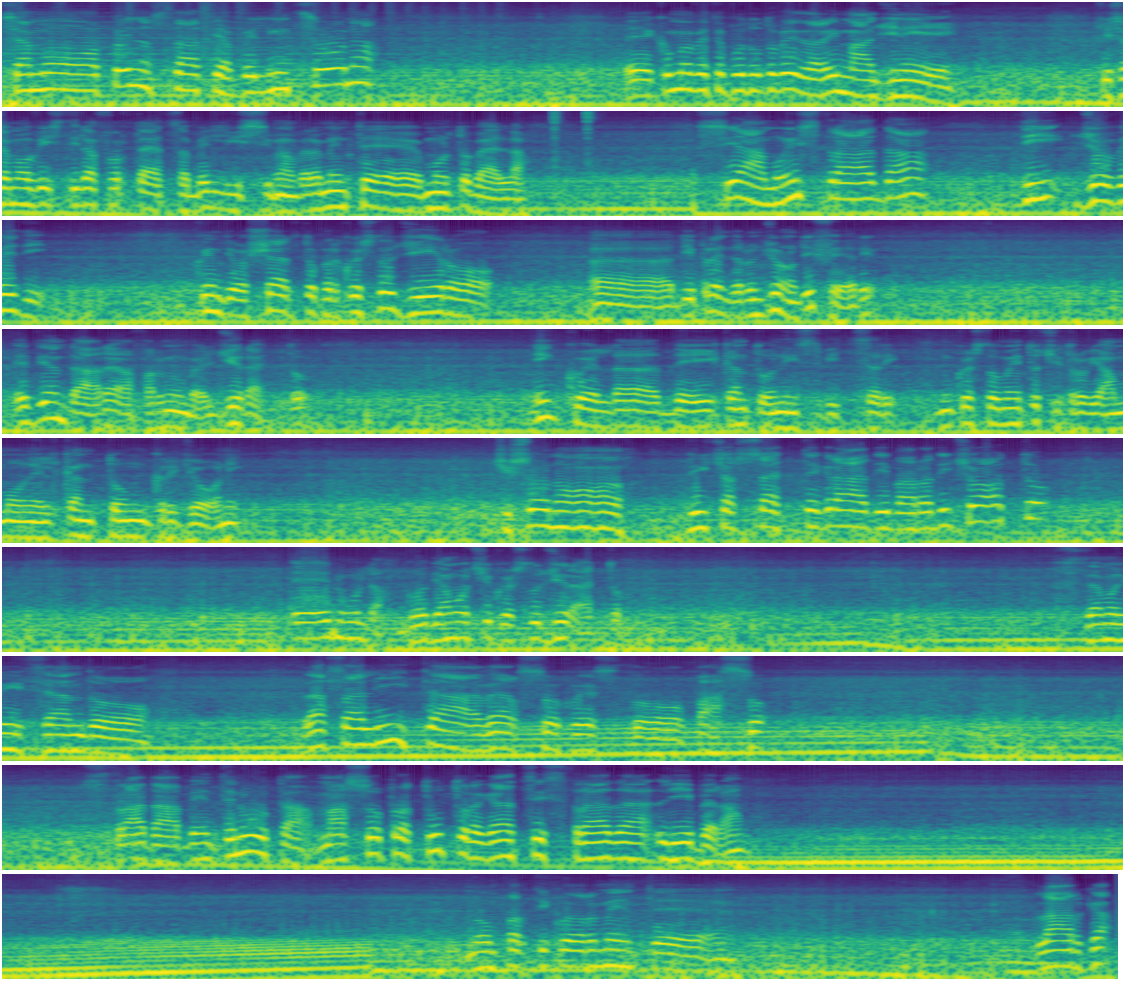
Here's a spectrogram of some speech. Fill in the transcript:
siamo appena stati a Bellinzona e come avete potuto vedere dalle immagini ci siamo visti la fortezza bellissima veramente molto bella. Siamo in strada di giovedì quindi ho scelto per questo giro eh, di prendere un giorno di ferie e di andare a farmi un bel giretto in quella dei cantoni svizzeri. In questo momento ci troviamo nel canton Grigioni. Ci sono 17 gradi barra 18 e nulla. Godiamoci questo giretto. Stiamo iniziando la salita verso questo passo strada ben tenuta ma soprattutto ragazzi strada libera. Non particolarmente larga.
